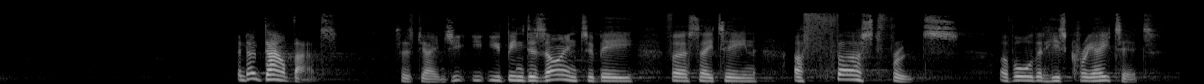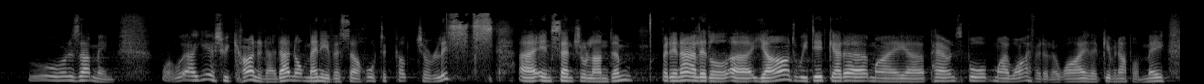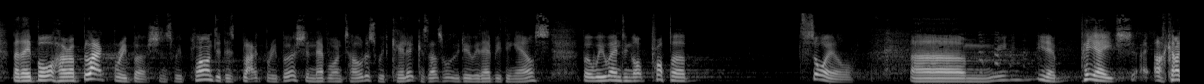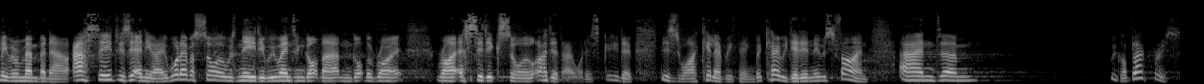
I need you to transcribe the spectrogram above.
And don't doubt that, says James. You, you, been designed to be, verse 18, a first fruits of all that he's created. What does that mean? Well, I guess we kind of know that. Not many of us are horticulturalists uh, in central London, but in our little uh, yard, we did get a, my uh, parents bought my wife, I don't know why, they've given up on me, but they bought her a blackberry bush. And so we planted this blackberry bush, and everyone told us we'd kill it because that's what we do with everything else. But we went and got proper soil um, you know, pH, I can't even remember now. Acid, is it anyway? Whatever soil was needed, we went and got that and got the right, right acidic soil. I don't know what it's, you know, this is why I kill everything. But Kerry did it and it was fine. And, um, we got blackberries.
